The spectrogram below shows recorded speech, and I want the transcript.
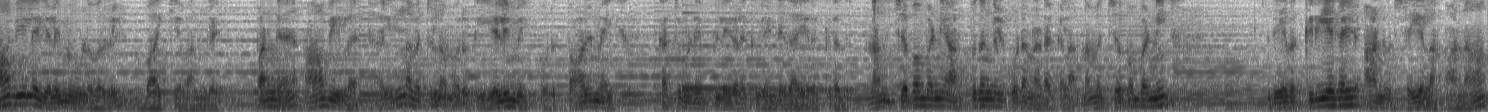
ஆவியில எளிமை உள்ளவர்கள் பாக்கியவான்கள். பாருங்க ஆவியில எல்லாவற்றிலும் அவருக்கு எளிமை ஒரு தாழ்மை கத்தருடைய பிள்ளைகளுக்கு வேண்டியதா இருக்கிறது. நாம் ஜெபம் பண்ணி அற்புதங்கள் கூட நடக்கலாம். நம்ம ஜெபம் பண்ணி தேவ கிரியைகள் ஆண்டவர் செய்யலாம். ஆனா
